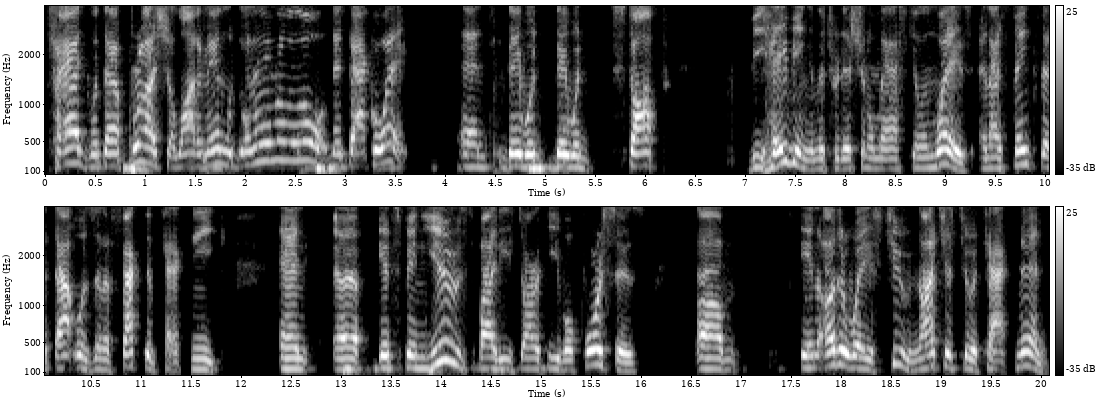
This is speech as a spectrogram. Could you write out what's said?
tagged with that brush, a lot of men would go, no, no, no, no, they'd back away. And they would, they would stop behaving in the traditional masculine ways. And I think that that was an effective technique. And uh, it's been used by these dark evil forces um, in other ways too, not just to attack men.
